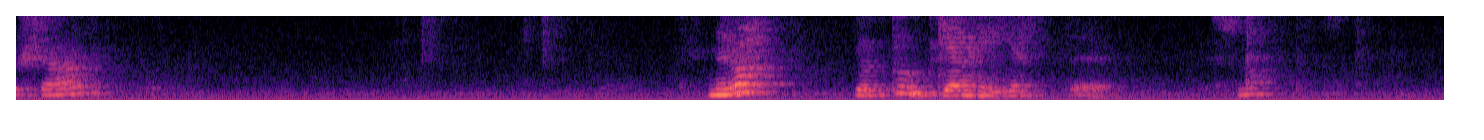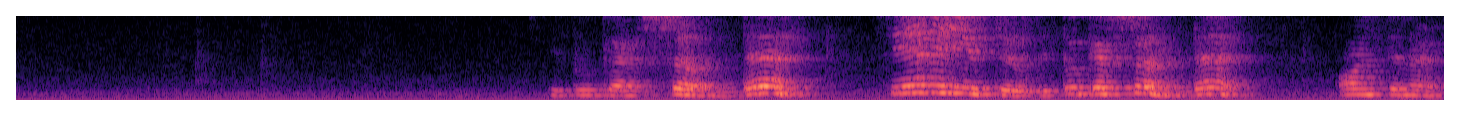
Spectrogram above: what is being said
Pusha. Nej va? Jag buggar ner jättesnabbt. Det buggar sönder. Ser ni Youtube? Det buggar sönder. Ja, inte nu.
